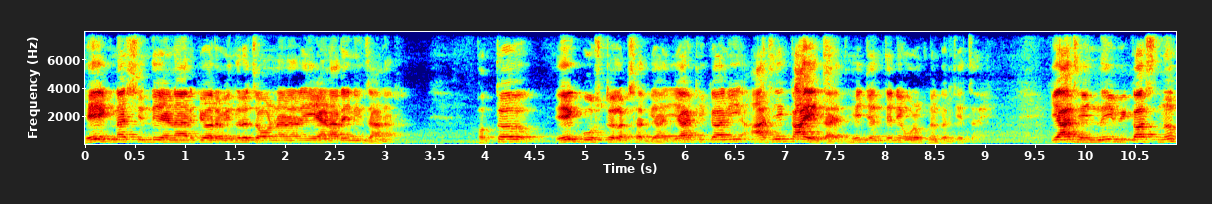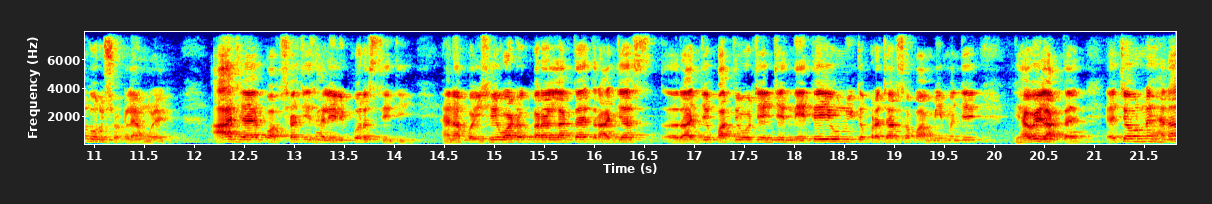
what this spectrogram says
हे एकनाथ शिंदे येणार किंवा रवींद्र चव्हाण येणार हे आणि जाणार. फक्त एक गोष्ट लक्षात घ्या या ठिकाणी आज हे काय येत आहेत हे जनतेने ओळखणं गरजेचं आहे. की आज ह्यांनी विकास न करू शकल्यामुळे आज या पक्षाची झालेली परिस्थिती ह्यांना पैसे वाटप करायला लागत आहेत राज्यास राज्य पातळीवरचे यांचे नेते येऊन इथं प्रचारसभा मी म्हणजे घ्यावे लागत आहेत याच्यावरनं ह्यांना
